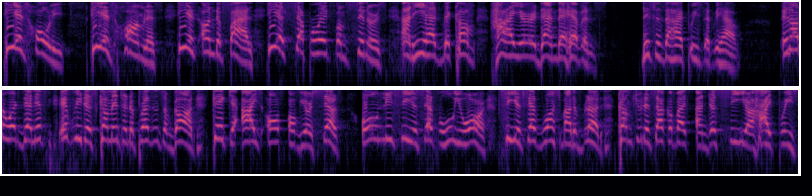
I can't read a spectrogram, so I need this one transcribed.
He is holy. He is harmless. He is undefiled. He is separate from sinners, and he has become higher than the heavens. This is the high priest that we have. In other words, then, if, if we just come into the presence of God, take your eyes off of yourself. Only see yourself for who you are. See yourself washed by the blood. Come through the sacrifice and just see your high priest.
